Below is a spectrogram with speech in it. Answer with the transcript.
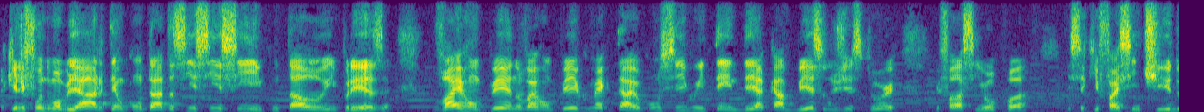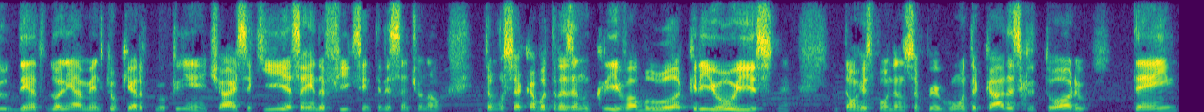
Aquele fundo imobiliário tem um contrato assim, assim, assim, com tal empresa. Vai romper, não vai romper? Como é que tá? Eu consigo entender a cabeça do gestor e falar assim, opa, isso aqui faz sentido dentro do alinhamento que eu quero para o meu cliente. Ah, isso aqui, essa renda fixa é interessante ou não. Então você acaba trazendo um crivo. A Blue criou isso, né? Então, respondendo essa pergunta, cada escritório tem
